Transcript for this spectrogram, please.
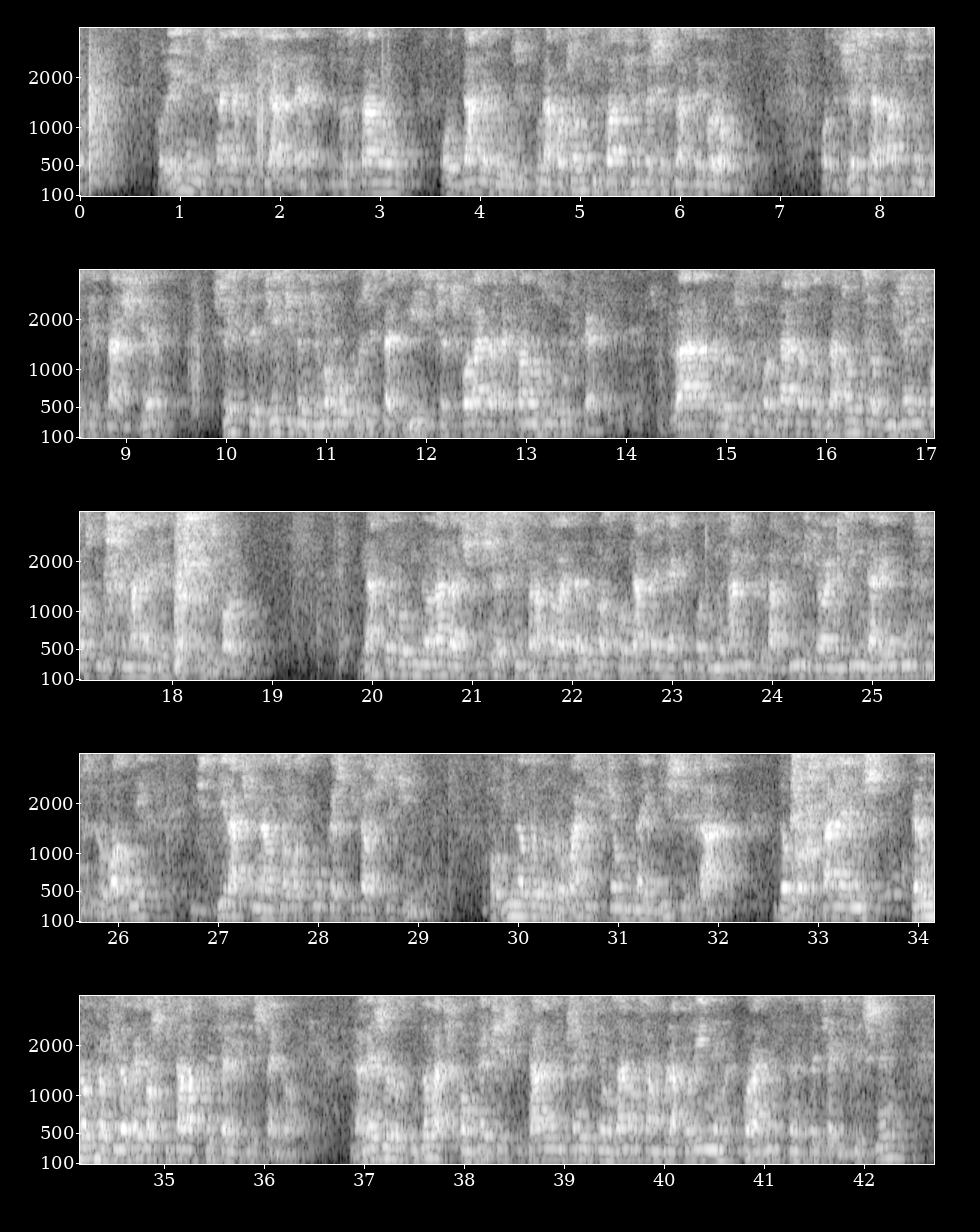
Kolejne mieszkania socjalne zostaną oddane do użytku na początku 2016 roku. Od września 2015 600 dzieci będzie mogło korzystać z miejsc w przedszkolach za tzw. złotówkę. Dla rodziców oznacza to znaczące obniżenie kosztów utrzymania dziecka w przedszkolu. Miasto powinno nadal ściśle współpracować zarówno z powiatem, jak i podmiotami prywatnymi działającymi na rynku usług zdrowotnych i wspierać finansowo spółkę Szpital w Szczecinku. Powinno to doprowadzić w ciągu najbliższych lat do powstania już pełnoprofilowego szpitala specjalistycznego. Należy rozbudować w kompleksie szpitalnym część związaną z ambulatoryjnym poradnictwem specjalistycznym,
